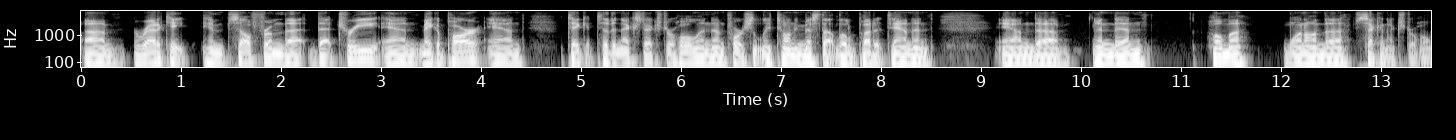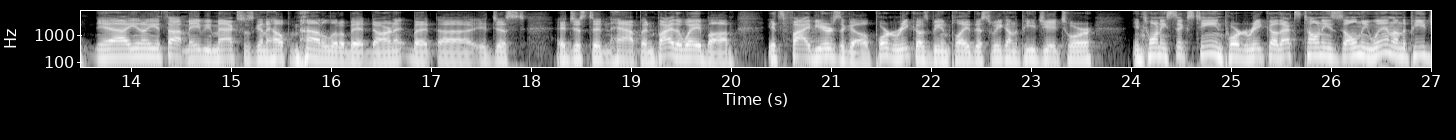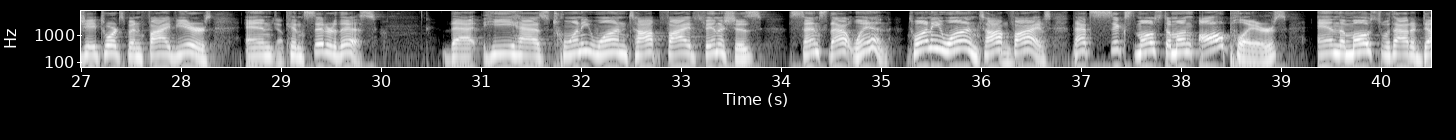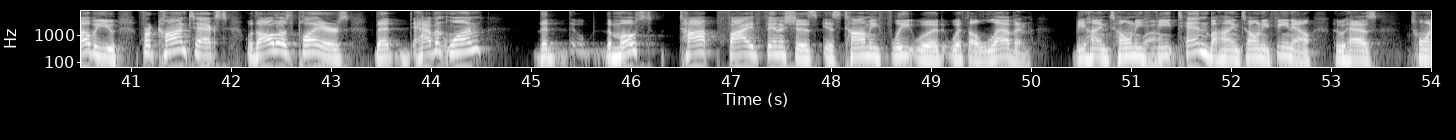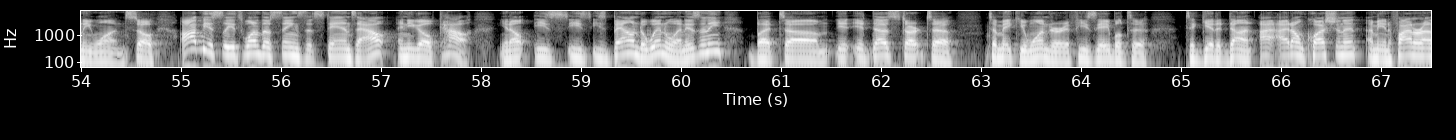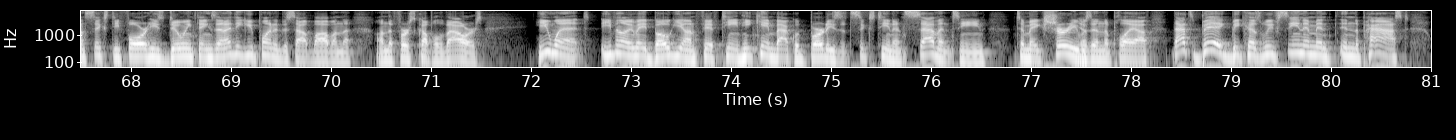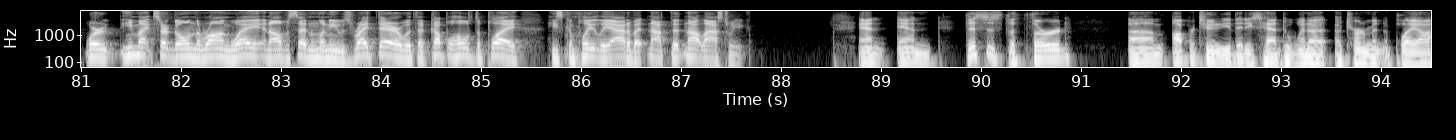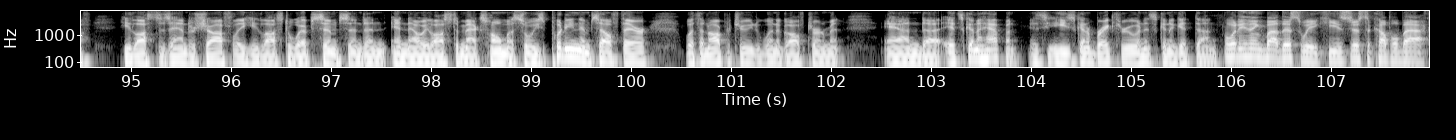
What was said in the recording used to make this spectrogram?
um, eradicate himself from that that tree and make a par and take it to the next extra hole. And unfortunately, Tony missed that little putt at 10 and and uh, and then Homa won on the second extra hole. Yeah, you know, you thought maybe Max was going to help him out a little bit, darn it, but uh, it just it just didn't happen. By the way, Bob, it's five years ago. Puerto Rico's being played this week on the PGA Tour. In 2016, Puerto Rico, that's Tony's only win on the PGA Tour. It's been five years. And yep. consider this that he has 21 top five finishes since that win. 21 top mm-hmm. fives. That's sixth most among all players and the most without a W. For context, with all those players that haven't won, the the most top five finishes is Tommy Fleetwood with 11 behind Tony wow. Fe- 10 behind Tony Finau who has 21. So obviously it's one of those things that stands out and you go, "Cow, you know, he's he's he's bound to win one, isn't he?" But um, it, it does start to to make you wonder if he's able to to get it done. I, I don't question it. I mean, final round 64, he's doing things, and I think you pointed this out, Bob, on the on the first couple of hours. He went, even though he made bogey on 15, he came back with birdies at 16 and 17 to make sure he yep. was in the playoff. That's big because we've seen him in, in the past where he might start going the wrong way, and all of a sudden, when he was right there with a couple holes to play, he's completely out of it. Not the, not last week. And and this is the third um, opportunity that he's had to win a, a tournament in a playoff. He lost to Xander Schauffele. He lost to Webb Simpson, and and now he lost to Max Homa. So he's putting himself there with an opportunity to win a golf tournament, and uh, it's going to happen. Is he's going to break through, and it's going to get done. What do you think about this week? He's just a couple back.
